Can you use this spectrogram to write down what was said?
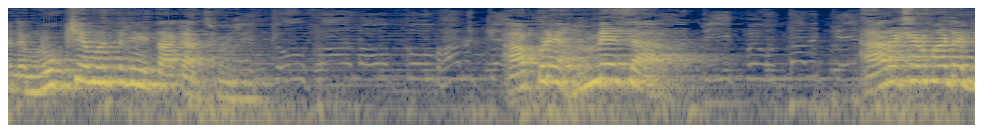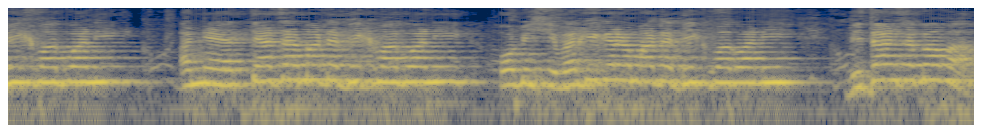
અને મુખ્યમંત્રીની તાકાત શું છે. આપણે હંમેશા આરક્ષણ માટે ભીખ માંગવાની, અન્ય અત્યાચાર માટે ભીખ માંગવાની ઓબીસી વર્ગીકરણ માટે ભીખ માંગવાની વિધાનસભામાં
